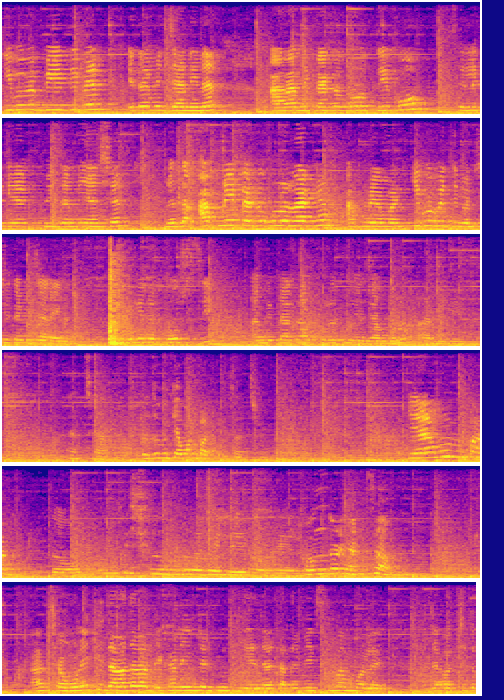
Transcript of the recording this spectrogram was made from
কীভাবে বিয়ে দিবেন এটা আমি জানি না। আর আমি টাকাগুলো দিব ছেলেকে ফ্রিজে নিয়ে আসেন। নয়তো আপনি টাকাগুলো রাখেন আপনি আমার কীভাবে দেবেন সেটা আমি জানি না। এখানে বসছি আমি টাকা ফেরত নিয়ে যাব না আর আচ্ছা তো তুমি কেমন পাত্র চাচ্ছ? কেমন মোটামুটি সুন্দর হলেই হবে। সুন্দর হ্যান্ডসাম আচ্ছা অনেকে যারা যারা এখানে ইন্টারভিউ দিয়ে যায় তাদের ম্যাক্সিমাম বলে যে হচ্ছে যে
